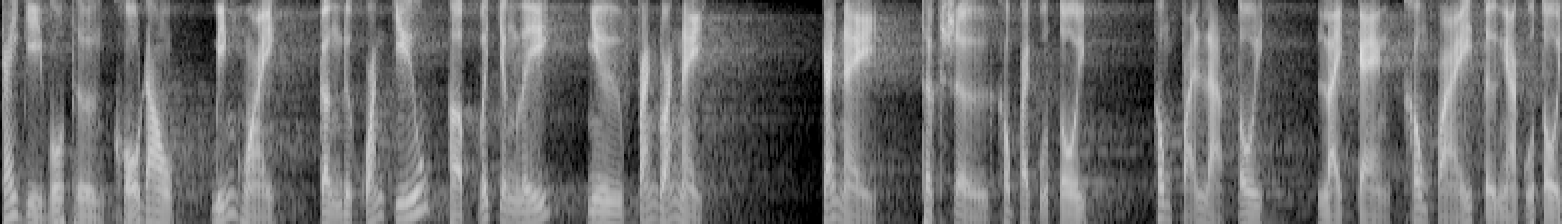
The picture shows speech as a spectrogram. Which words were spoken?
Cái gì vô thường, khổ đau, biến hoại cần được quán chiếu hợp với chân lý như phán đoán này. Cái này thực sự không phải của tôi, không phải là tôi, lại càng không phải tự ngã của tôi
